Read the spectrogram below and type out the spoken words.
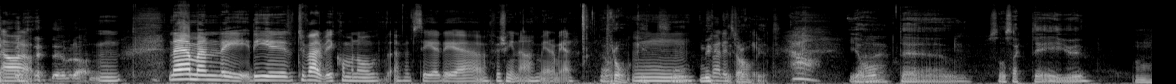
ja. det är bra. Mm. Nej men det, det är tyvärr, vi kommer nog se det försvinna mer och mer. Tråkigt. Mm, Mycket väldigt tråkigt. Ja, det, som sagt det är ju Mm.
